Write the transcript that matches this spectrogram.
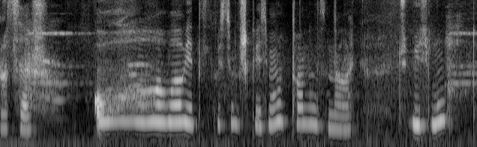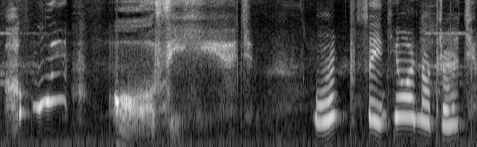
А це ж. О, вау, я такий костюмчик візьму, то не знаю. Чи візьму? Ой! Офігеть! О, це ідеально третє.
